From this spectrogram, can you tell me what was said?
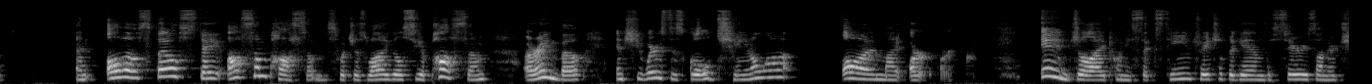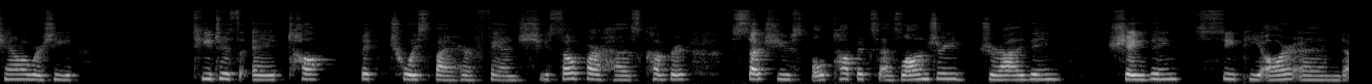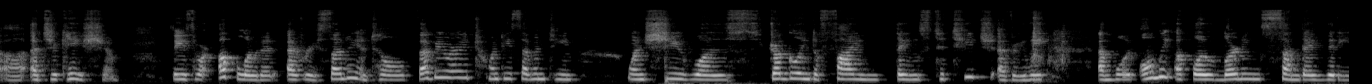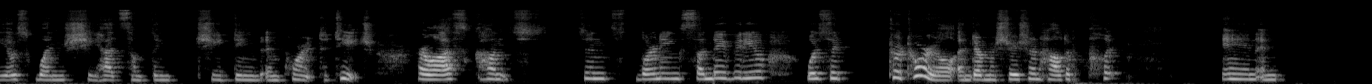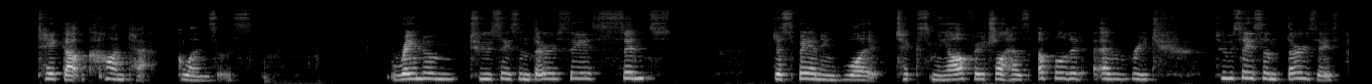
and all fails, stay awesome possums, which is why you'll see a possum, a rainbow, and she wears this gold chain a lot on my artwork. In July 2016, Rachel began the series on her channel where she teaches a topic choice by her fans. She so far has covered such useful topics as laundry, driving, shaving, CPR, and uh, education. These were uploaded every Sunday until February 2017 when she was struggling to find things to teach every week and would only upload Learning Sunday videos when she had something she deemed important to teach. Her last constant Learning Sunday video was a tutorial and demonstration how to put in and take out contact lenses. Random Tuesdays and Thursdays since disbanding what ticks me off. Rachel has uploaded every t- Tuesdays and Thursdays,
